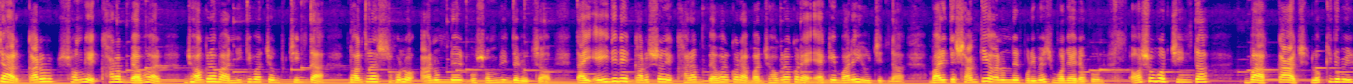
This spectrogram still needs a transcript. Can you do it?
চার, কারোর সঙ্গে খারাপ ব্যবহার, ঝগড়া বা নেতিবাচক চিন্তা, ধনতেরাস হলো আনন্দের ও সমৃদ্ধের উৎসব। তাই এই দিনে কারোর সঙ্গে খারাপ ব্যবহার করা বা ঝগড়া করা একেবারেই উচিত না। বাড়িতে শান্তি আনন্দের পরিবেশ বজায় রাখুন। অশুভ চিন্তা বা কাজ লক্ষ্মীদেবীর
